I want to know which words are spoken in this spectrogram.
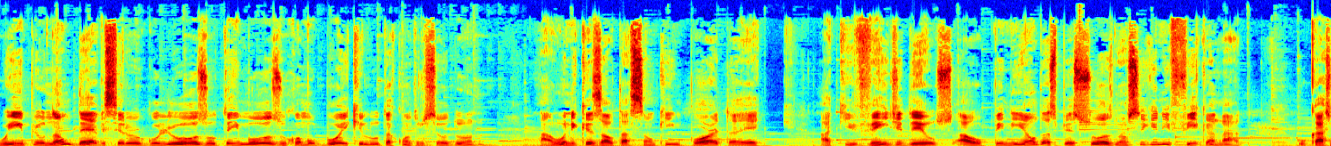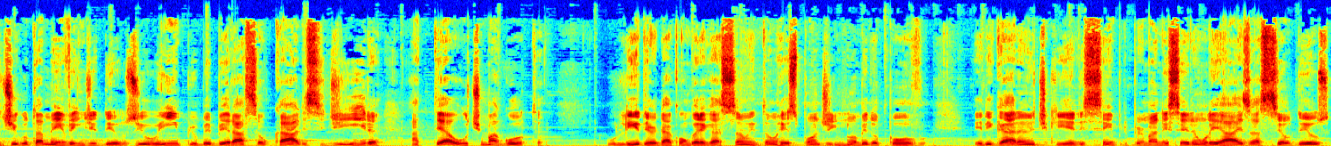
O ímpio não deve ser orgulhoso ou teimoso como o boi que luta contra o seu dono. A única exaltação que importa é a que vem de Deus. A opinião das pessoas não significa nada. O castigo também vem de Deus, e o ímpio beberá seu cálice de ira até a última gota. O líder da congregação então responde em nome do povo. Ele garante que eles sempre permanecerão leais a seu Deus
